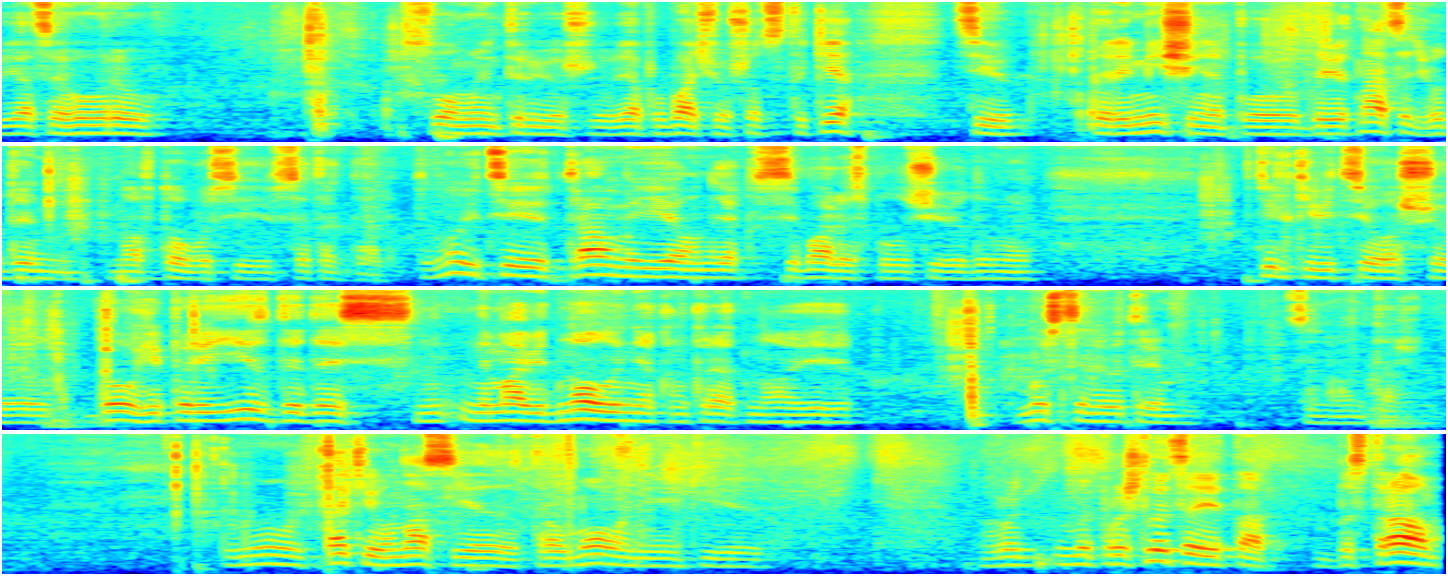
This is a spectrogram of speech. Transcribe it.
я це говорив в своєму інтерв'ю, що я побачив, що це таке, ці переміщення по 19 годин на автобусі і все так далі. Тому і ці травми є, он як Сібалюс отримав, я думаю, тільки від цього, що довгі переїзди, десь нема відновлення конкретного, і мишці не витримують це навантаження. Тому так і у нас є травмовані, які ми пройшли цей етап без травм,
